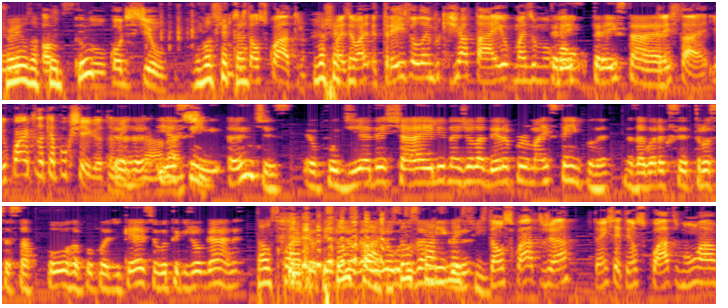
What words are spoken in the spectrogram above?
Trails of, of Cold Steel? Do Cold Steel. Eu vou checar. Não sei se tá os quatro. Mas eu, três eu lembro que já tá, mas o. Três, o, três tá, é. Três tá. E o quarto daqui a pouco chega também. Uhum. Na, e na assim, Steam. antes eu podia deixar ele na geladeira por mais tempo, né? Mas agora que você trouxe essa porra pro podcast, eu vou ter que jogar, né? Tá os quatro. Eu tenho Estão que jogar quatro. o jogo Estão dos amigos. Né? Estão os quatro já? Então é isso aí, tem os quatro, vamos lá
